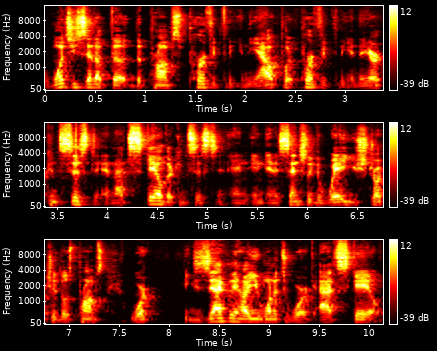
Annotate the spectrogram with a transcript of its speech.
Once you set up the, the prompts perfectly and the output perfectly and they are consistent and at scale they're consistent and, and, and essentially the way you structure those prompts work exactly how you want it to work at scale.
